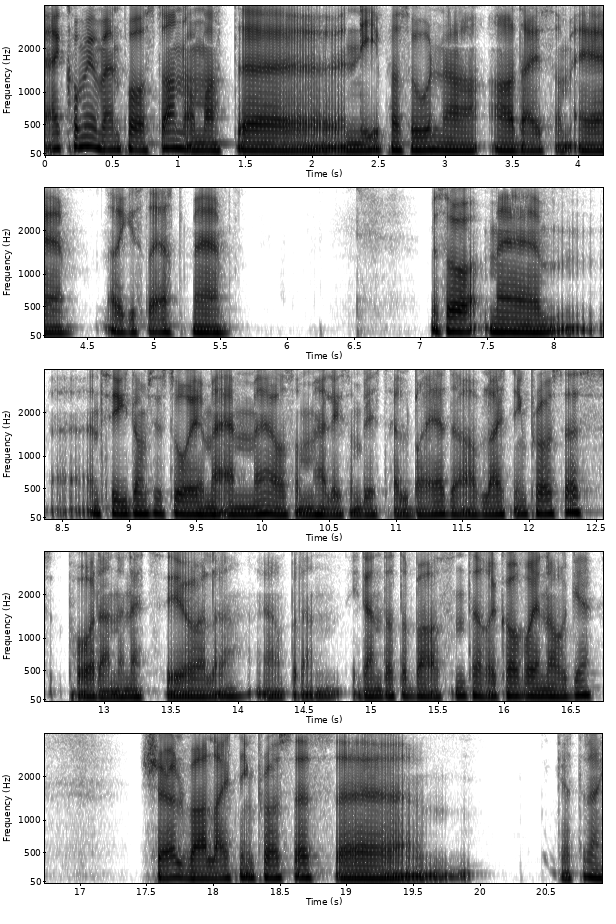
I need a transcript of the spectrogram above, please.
jeg kom jo med en påstand om at uh, ni personer av de som er registrert med med, så, med en sykdomshistorie med ME, og som har liksom blitt helbredet av Lightning Process på denne nettsida, eller ja, den, i den databasen til Recovery Norge, sjøl var Lightning Process uh, Hva heter det?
